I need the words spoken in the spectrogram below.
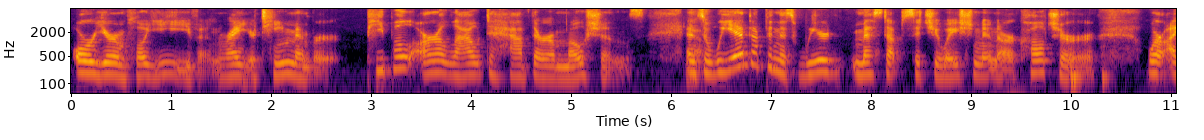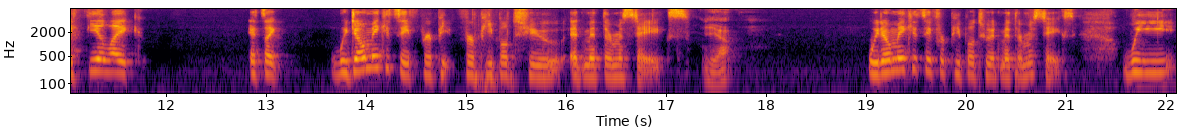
or your employee even right your team member people are allowed to have their emotions and yeah. so we end up in this weird messed up situation in our culture where i feel like it's like we don't make it safe for, pe- for people to admit their mistakes. Yeah. We don't make it safe for people to admit their mistakes. We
